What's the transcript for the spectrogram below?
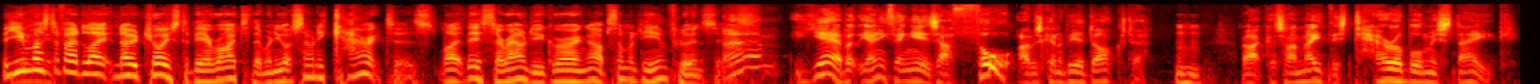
But you must have had like no choice to be a writer then when you got so many characters like this around you growing up, so many influences. Um, yeah, but the only thing is, I thought I was going to be a doctor, right? Because I made this terrible mistake.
